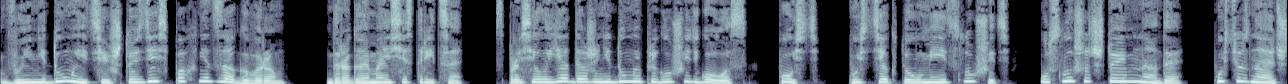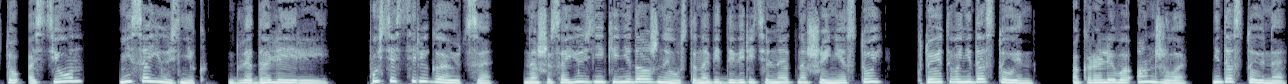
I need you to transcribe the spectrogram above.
Вы не думаете, что здесь пахнет заговором, дорогая моя сестрица? Спросила я, даже не думая приглушить голос. Пусть, пусть те, кто умеет слушать, услышат, что им надо. Пусть узнают, что Астион не союзник, для Далерии. Пусть остерегаются. Наши союзники не должны установить доверительные отношения с той, кто этого недостоин, а королева Анжела недостойна.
